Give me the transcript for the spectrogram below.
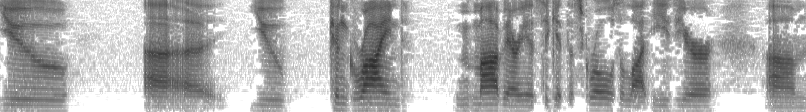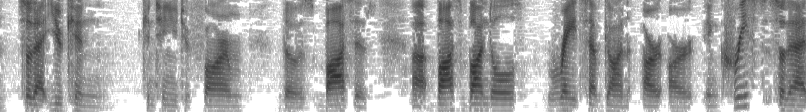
you uh, you can grind mob areas to get the scrolls a lot easier, um, so that you can continue to farm those bosses. Uh, boss bundles rates have gone are are increased so that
